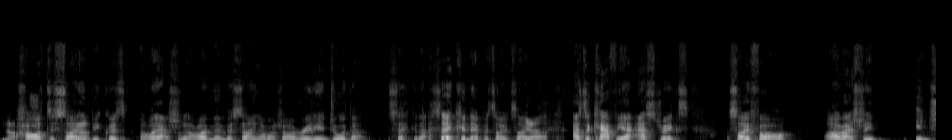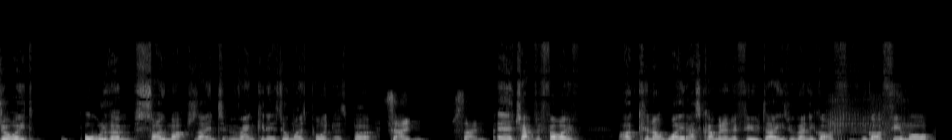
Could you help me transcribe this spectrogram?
Nice. hard to say Yeah. because I actually I remember saying how much I really enjoyed that second that second episode. So Yeah. as a caveat, asterisk, so far I've actually enjoyed all of them so much that in ranking it's almost pointless. But Same. Same. uh, chapter five, I cannot wait. That's coming in a few days. We've only got a, we've got a few more.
